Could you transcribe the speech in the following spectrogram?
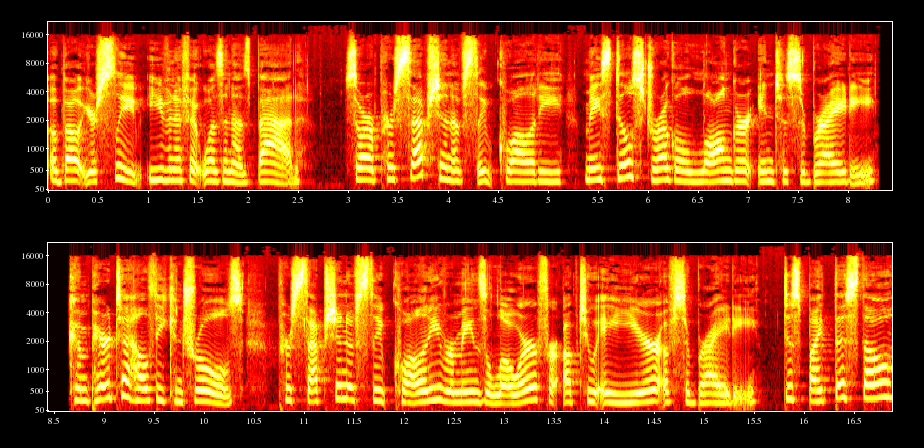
about your sleep, even if it wasn't as bad. So, our perception of sleep quality may still struggle longer into sobriety. Compared to healthy controls, perception of sleep quality remains lower for up to a year of sobriety. Despite this, though,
